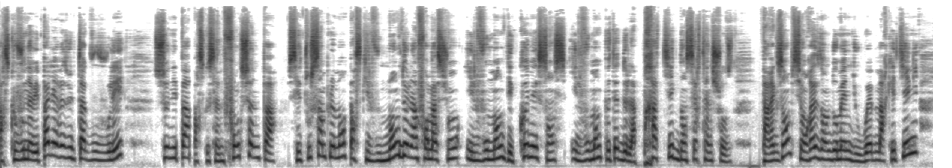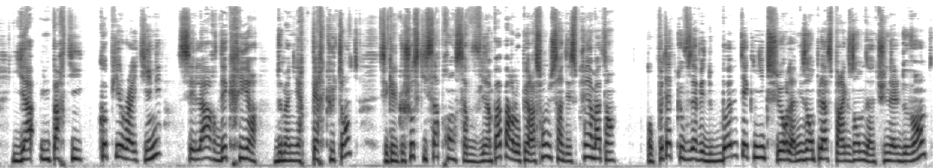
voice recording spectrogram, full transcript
parce que vous n'avez pas les résultats que vous voulez, ce n'est pas parce que ça ne fonctionne pas, c'est tout simplement parce qu'il vous manque de l'information, il vous manque des connaissances, il vous manque peut-être de la pratique dans certaines choses. Par exemple, si on reste dans le domaine du web marketing, il y a une partie copywriting, c'est l'art d'écrire de manière percutante, c'est quelque chose qui s'apprend, ça vous vient pas par l'opération du Saint-Esprit un matin. Donc peut-être que vous avez de bonnes techniques sur la mise en place par exemple d'un tunnel de vente,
